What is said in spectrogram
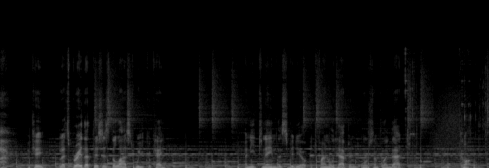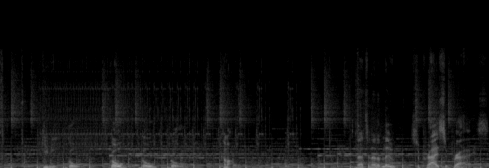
okay, let's pray that this is the last week, okay? I need to name this video It Finally Happened or something like that. Come on. Give me gold. Gold, gold, gold. Come on. That's another blue. Surprise, surprise.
